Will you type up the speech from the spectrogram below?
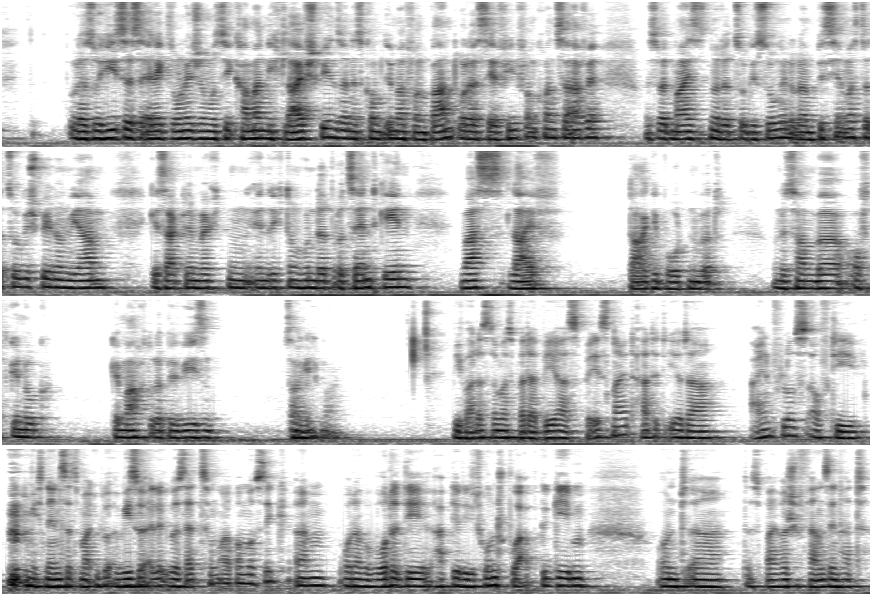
oder so hieß es, elektronische Musik kann man nicht live spielen, sondern es kommt immer von Band oder sehr viel von Konserve. Es wird meistens nur dazu gesungen oder ein bisschen was dazu gespielt und wir haben gesagt, wir möchten in Richtung 100% gehen, was live dargeboten wird. Und das haben wir oft genug gemacht oder bewiesen, sage ich mal. Wie war das damals bei der BA Space Night? Hattet ihr da Einfluss auf die, ich nenne es jetzt mal visuelle Übersetzung eurer Musik? Ähm, oder wurde die, habt ihr die Tonspur abgegeben und äh, das bayerische Fernsehen hat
